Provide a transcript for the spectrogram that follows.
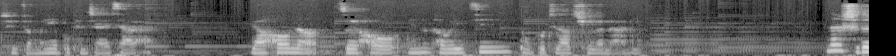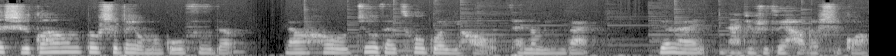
却怎么也不肯摘下来。然后呢，最后连那条围巾都不知道去了哪里。那时的时光都是被我们辜负的，然后只有在错过以后，才能明白，原来那就是最好的时光。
